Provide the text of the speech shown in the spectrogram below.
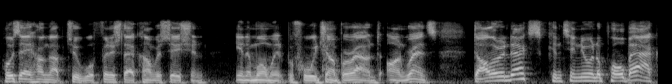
Jose hung up too. We'll finish that conversation in a moment before we jump around on rents. Dollar index continuing to pull back.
